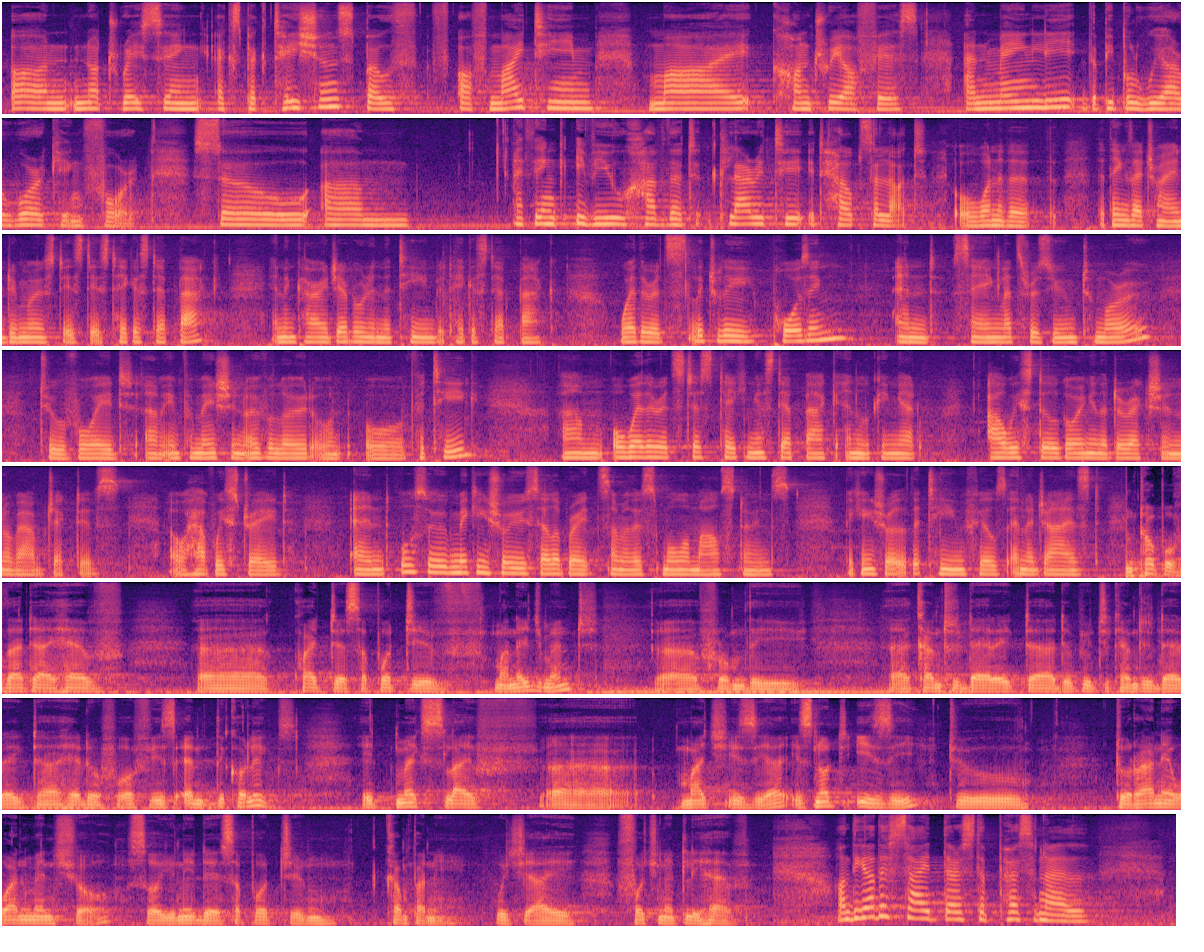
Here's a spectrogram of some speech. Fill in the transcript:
on not raising expectations, both of my team, my country office, and mainly the people we are working for. So um, I think if you have that clarity, it helps a lot. One of the, the things I try and do most is, is take a step back and encourage everyone in the team to take a step back. Whether it's literally pausing and saying, let's resume tomorrow, to avoid um, information overload or, or fatigue, um, or whether it's just taking a step back and looking at are we still going in the direction of our objectives or have we strayed? And also making sure you celebrate some of the smaller milestones, making sure that the team feels energized. On top of that, I have uh, quite a supportive management uh, from the uh, country director, deputy country director, head of office, and the colleagues it makes life uh, much easier. It's not easy to to run a one-man show, so you need a supporting company, which I fortunately have. On the other side, there's the personal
